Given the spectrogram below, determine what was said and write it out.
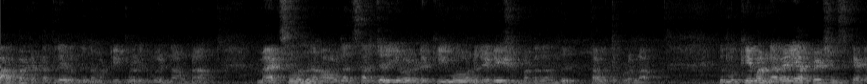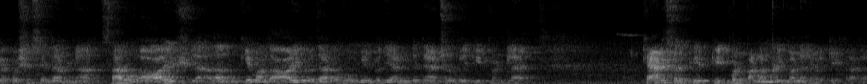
ஆரம்ப கட்டத்திலே வந்து நம்ம ட்ரீட்மெண்ட் எடுக்கும்போது என்ன ஆகும்னா மேக்ஸிமம் வந்து அவங்களுக்கு அந்த சர்ஜரியோ இல்லை கீமோ அந்த ரேடியேஷன் பண்ணுறதை வந்து தவிர்த்து கொள்ளலாம். இது முக்கியமாக நிறையா பேஷண்ட்ஸ் கேட்குற கொஷின்ஸ் என்ன அப்படின்னா சார் உங்கள் ஆயுஷில் அதாவது முக்கியமாக அந்த ஆயுர்வேதா அந்த ஹோமியோபதி அண்டு நேச்சுரோபதி ட்ரீட்மெண்ட்டில் கேன்சருக்கு ட்ரீட்மெண்ட் பண்ண முடியுமான்னு நிறைய பேர் கேட்குறாங்க.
